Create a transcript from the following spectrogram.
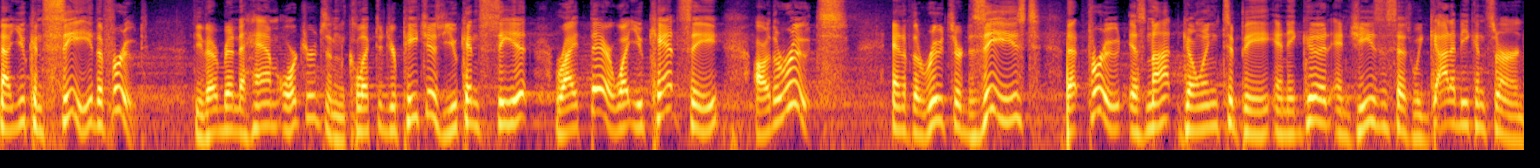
Now, you can see the fruit. If you've ever been to ham orchards and collected your peaches, you can see it right there. What you can't see are the roots. And if the roots are diseased, that fruit is not going to be any good. And Jesus says we got to be concerned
